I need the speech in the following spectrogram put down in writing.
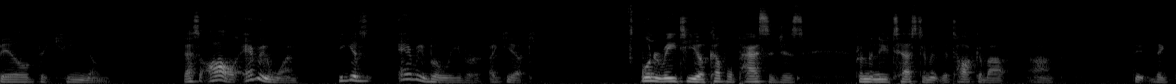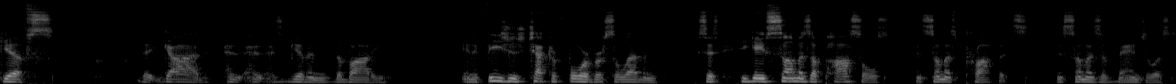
build the kingdom. That's all, everyone. He gives every believer a gift. I want to read to you a couple passages from the New Testament that talk about um, the, the gifts that God has, has given the body. In Ephesians chapter 4, verse 11, it says, He gave some as apostles, and some as prophets, and some as evangelists,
